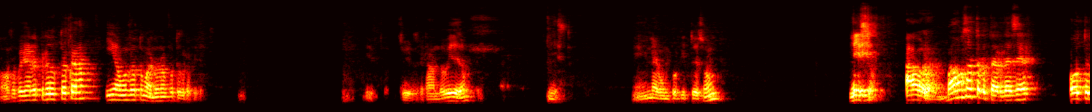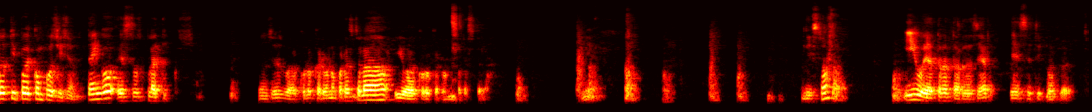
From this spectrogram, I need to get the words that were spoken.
Vamos a pegar el producto acá y vamos a tomar una fotografía. Listo, estoy grabando video. Listo. Bien, le hago un poquito de zoom. Listo. Ahora, vamos a tratar de hacer otro tipo de composición. Tengo estos platicos. Entonces voy a colocar uno para este lado y voy a colocar uno para este lado. Bien. ¿Listo? Y voy a tratar de hacer este tipo de producto.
